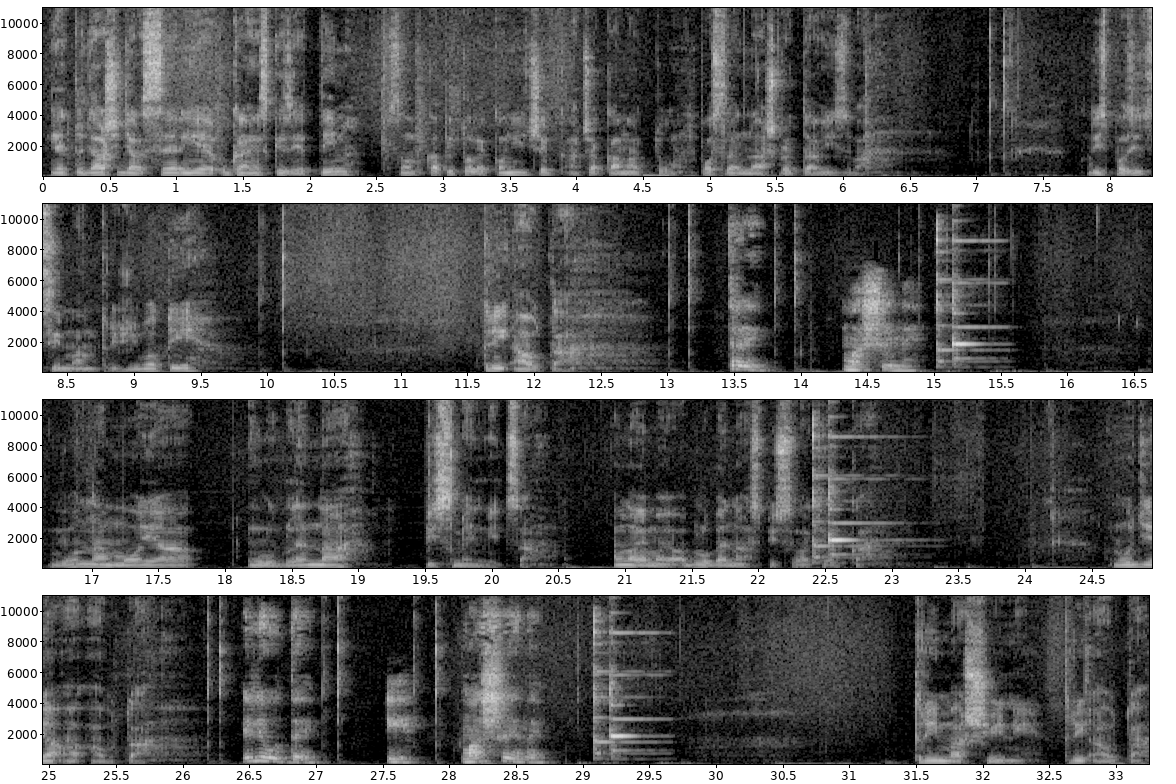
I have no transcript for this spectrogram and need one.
Je tu ďalší ďal série Ukrajinský s tým. Som v kapitole Koníček a čaká ma tu posledná štvrtá výzva. K dispozícii mám 3 životy. 3 auta. 3 mašiny. Ona moja ulublená písmennica. Ona je moja obľúbená spisovateľka. Ľudia a auta. Ľudy i mašiny Tri mašiny, tri auta.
